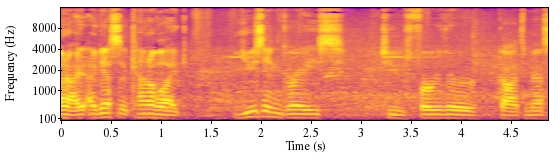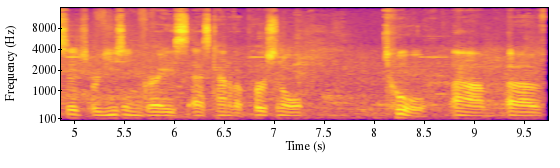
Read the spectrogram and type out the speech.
I, I guess it kind of like using grace to further God's message, or using grace as kind of a personal tool um, of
